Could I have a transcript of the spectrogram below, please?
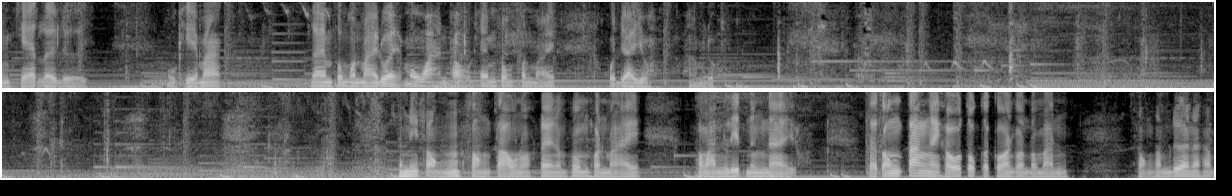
นแก๊สเลยเลย โอเคมาก ได้น้ำส้มขอนไม้ด้วย เมื่อวานเผาแค่น้ำส้มขอนไม้ขวดใหญ่อยู่พามาดูอันนี้สองสองเตาเนาะได้น้ำส้มขอนไม้ประมาณลิตรหนึ่งได้อยู่แต่ต้องตั้งให้เขาตกตะกอนก่อนประมาณสองสาเดือนนะครับ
